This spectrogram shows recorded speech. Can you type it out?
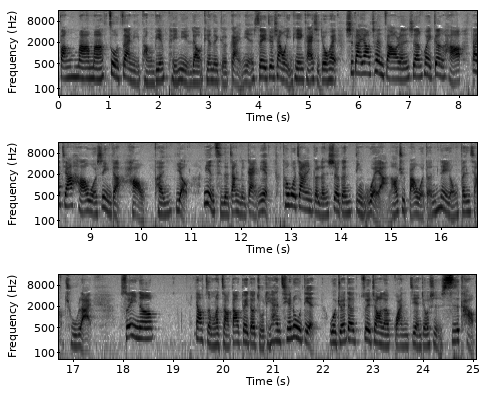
方妈妈坐在你旁边陪你聊天的一个概念，所以就像我影片一开始就会，失败要趁早，人生会更好。大家好，我是你的好朋友念慈的这样一个概念，透过这样一个人设跟定位啊，然后去把我的内容分享出来。所以呢，要怎么找到对的主题和切入点？我觉得最重要的关键就是思考，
